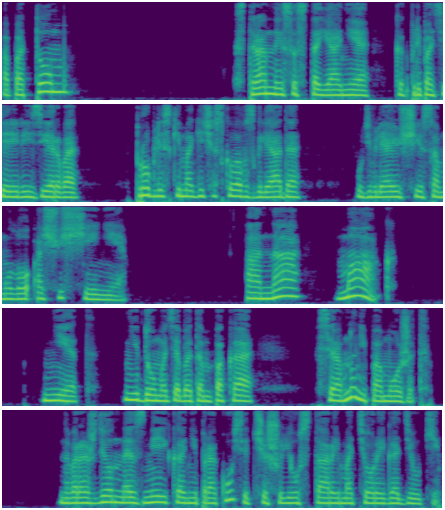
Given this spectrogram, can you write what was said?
А потом... Странные состояния, как при потере резерва, проблески магического взгляда, удивляющие Самуло ощущения. Она маг. Нет, не думать об этом пока. Все равно не поможет. Новорожденная змейка не прокусит чешую старой матерой гадюки.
